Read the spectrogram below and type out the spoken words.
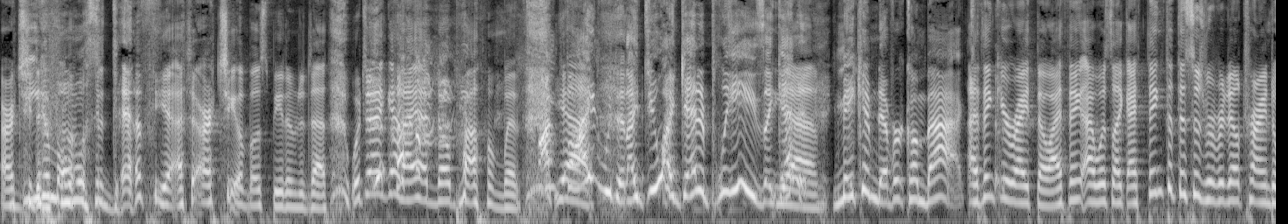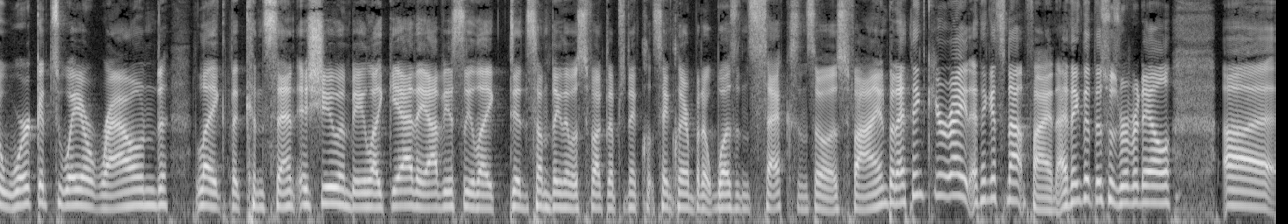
Archie beat him almost to death? Yeah, Archie almost beat him to death, which I, again I had no problem with. I'm yeah. fine with it. I do. I get it. Please, I get Yeah. it. Make him never come back. I think you're right, though. I think I was like, I think that this is Riverdale trying to work its way around like the consent issue and being like, yeah, they obviously like did something that was fucked up to Nick St. Clair, but it wasn't sex, and so it was fine. But I think you're right. I think it's not fine. I think that this was Riverdale uh,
